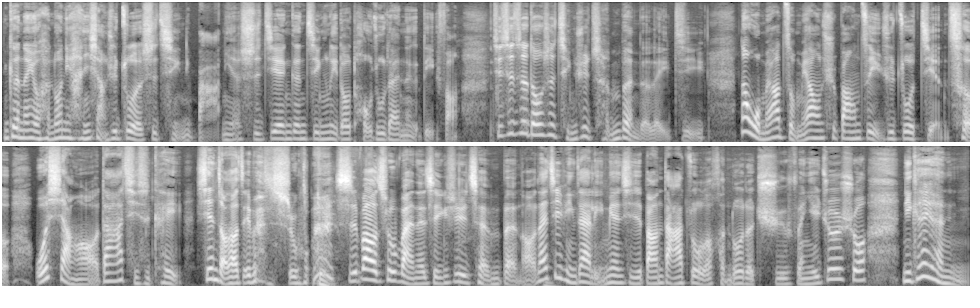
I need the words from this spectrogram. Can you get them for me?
你可能有很多你很想去做的事情，你把你的时间跟精力都投注在那个地方。其实这都是情绪成本的累积。那我们要怎么样去帮自己去做检测？我想哦，大家其实可以先找到这本书，《时报出版的情绪成本》哦。那季平在里面其实帮大家做了很多的区分，也就是说，你可以很。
